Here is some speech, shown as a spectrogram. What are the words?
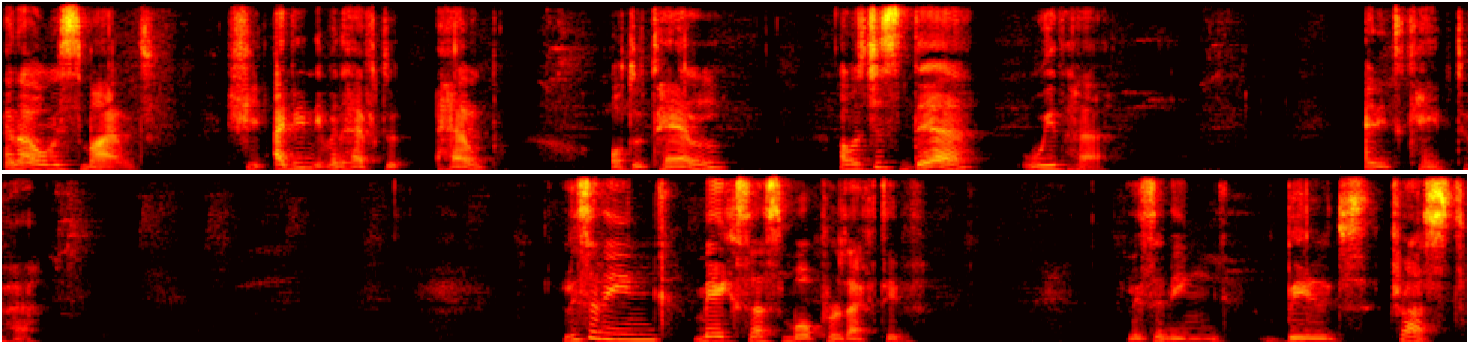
And I always smiled. She, I didn't even have to help or to tell. I was just there with her. And it came to her. Listening makes us more productive. Listening builds trust.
